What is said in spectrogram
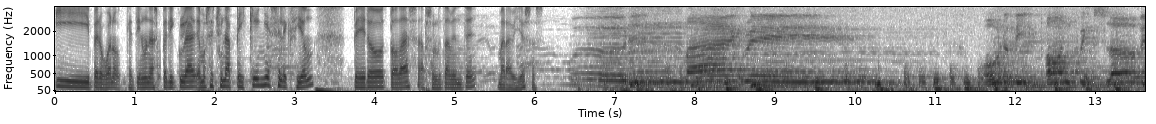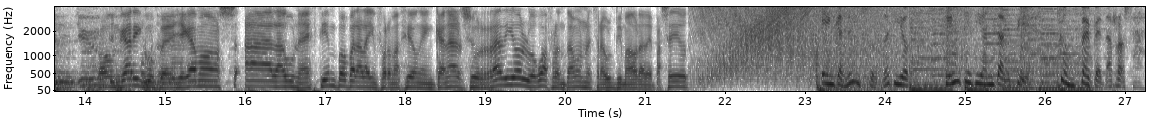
y, pero bueno, que tiene unas películas. Hemos hecho una pequeña selección, pero todas absolutamente maravillosas. Con Gary Cooper llegamos a la una. Es tiempo para la información en Canal Sur Radio. Luego afrontamos nuestra última hora de paseo. En Canal Sur Radio, gente de Andalucía, con Pepe da Rosa.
